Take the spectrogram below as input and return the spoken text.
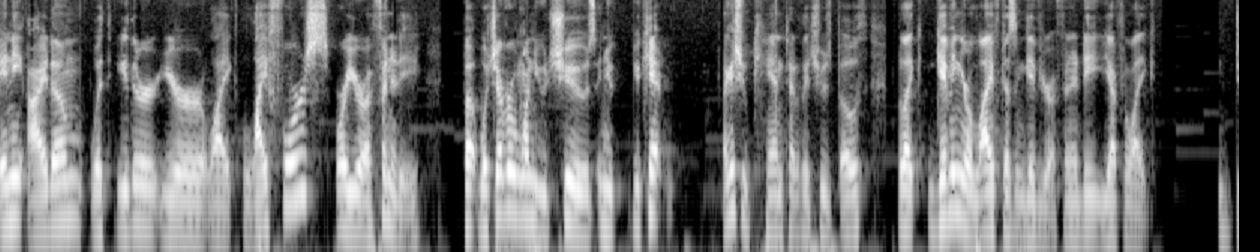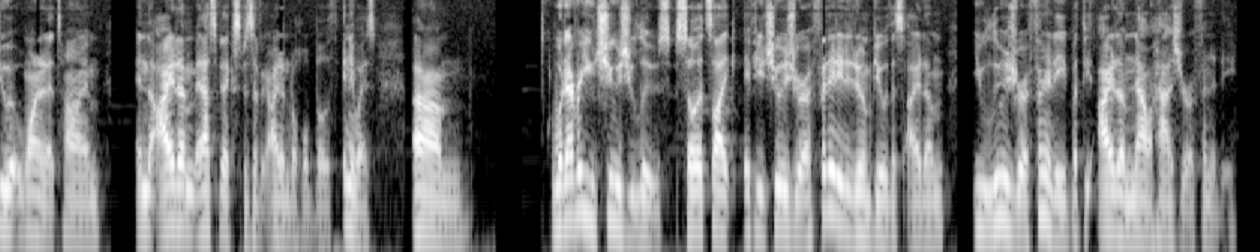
any item with either your like life force or your affinity, but whichever one you choose, and you you can't. I guess you can technically choose both, but like giving your life doesn't give your affinity. You have to like do it one at a time, and the item it has to be like a specific item to hold both. Anyways, um, whatever you choose, you lose. So it's like if you choose your affinity to imbue with this item, you lose your affinity, but the item now has your affinity.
